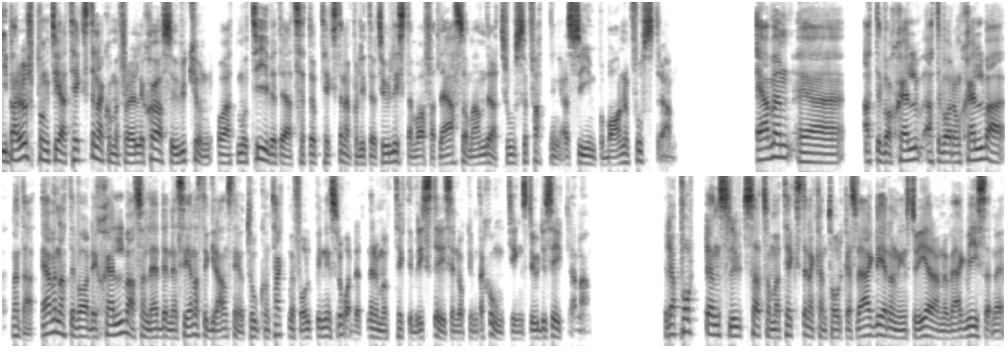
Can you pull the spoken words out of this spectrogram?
Ibn Rushd poängterar att texterna kommer från religiös urkund och att motivet är att sätta upp texterna på litteraturlistan var för att läsa om andra trosuppfattningar, syn på barnuppfostran. Även eh, att det, var själv, att det var de själva, vänta, även att det var de själva som ledde den senaste granskningen och tog kontakt med Folkbildningsrådet när de upptäckte brister i sin dokumentation kring studiecirklarna. Rapportens slutsats om att texterna kan tolkas vägledande, instruerande och vägvisande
